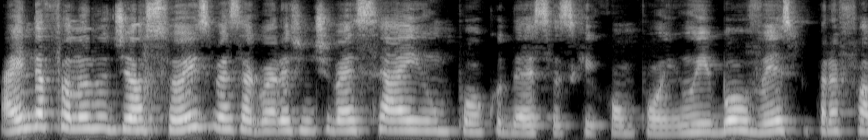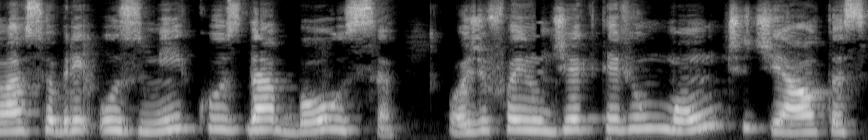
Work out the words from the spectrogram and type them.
Ainda falando de ações, mas agora a gente vai sair um pouco dessas que compõem o Ibovespa para falar sobre os micos da Bolsa. Hoje foi um dia que teve um monte de altas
